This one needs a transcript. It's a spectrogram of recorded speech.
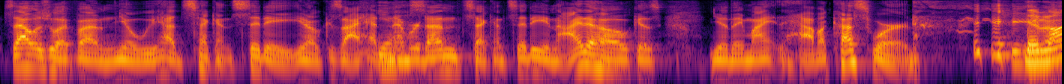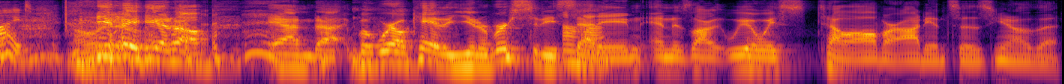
so that was really fun. You know, we had Second City, you know, because I had never done Second City in Idaho because, you know, they might have a cuss word. You They know? might. you know, and uh, but we're okay at a university setting, and as long we always tell all of our audiences, you know, the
